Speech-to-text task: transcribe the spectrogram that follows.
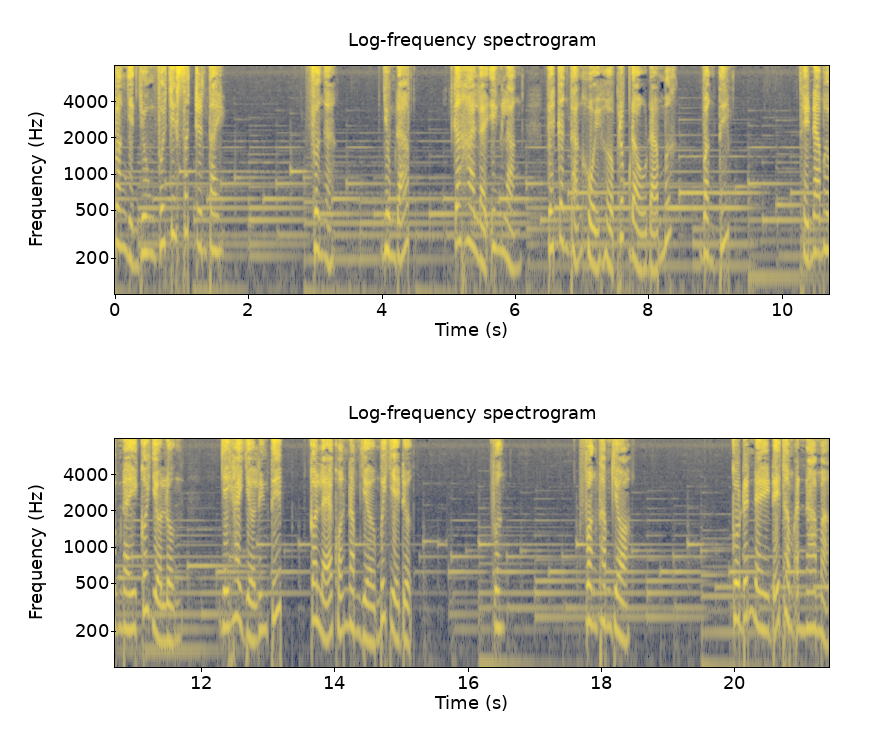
Văn nhìn Dung với chiếc sách trên tay. Vâng ạ. À. Dung đáp. Cả hai lại yên lặng, Vẻ căng thẳng hồi hộp lúc đầu đã mất. Văn tiếp. Thầy Nam hôm nay có giờ luận. Vậy hai giờ liên tiếp, Có lẽ khoảng 5 giờ mới về được. Vâng. Vân thăm dò. Cô đến đây để thăm anh Nam à?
